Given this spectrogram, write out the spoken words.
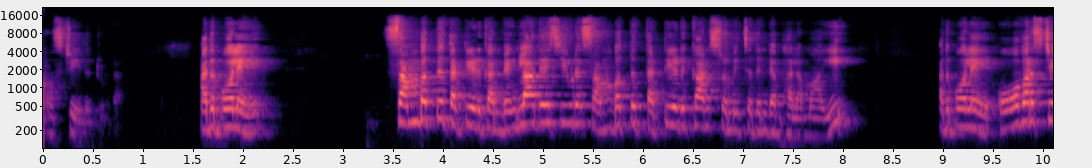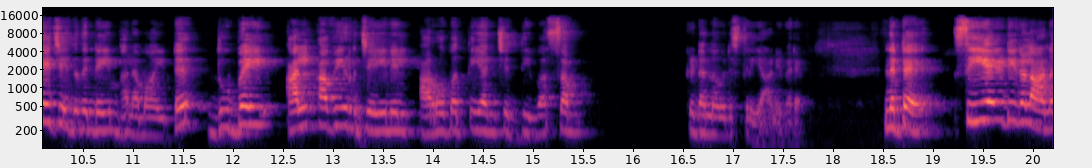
അറസ്റ്റ് ചെയ്തിട്ടുണ്ട്. അതുപോലെ സമ്പത്ത് തട്ടിയെടുക്കാൻ ബംഗ്ലാദേശിയുടെ സമ്പത്ത് തട്ടിയെടുക്കാൻ ശ്രമിച്ചതിന്റെ ഫലമായി അതുപോലെ ഓവർ സ്റ്റേ ചെയ്തതിന്റെയും ഫലമായിട്ട് ദുബൈ അൽ അവീർ ജയിലിൽ അറുപത്തിയഞ്ച് ദിവസം കിടന്ന ഒരു സ്ത്രീയാണ് ഇവർ. എന്നിട്ട് സി ഐ ഡികളാണ്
